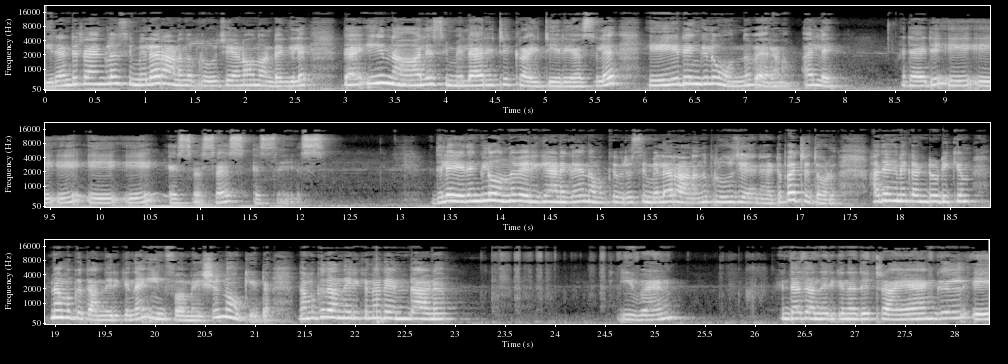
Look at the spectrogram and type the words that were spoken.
ഈ രണ്ട് ട്രയാങ്കിളും സിമിലർ ആണെന്ന് പ്രൂവ് ചെയ്യണമെന്നുണ്ടെങ്കിൽ ഈ നാല് സിമിലാരിറ്റി ക്രൈറ്റീരിയാസിൽ ഏതെങ്കിലും ഒന്ന് വരണം അല്ലേ? അതായത് A A A A A S S S S A S ഇതിൽ ഏതെങ്കിലും ഒന്ന് വരികയാണെങ്കിൽ നമുക്ക് ഇവർ സിമിലർ ആണെന്ന് പ്രൂവ് ചെയ്യാനായിട്ട് പറ്റത്തുള്ളൂ. അതെങ്ങനെ കണ്ടുപിടിക്കും? നമുക്ക് തന്നിരിക്കുന്ന ഇൻഫർമേഷൻ നോക്കിയിട്ട്. നമുക്ക് തന്നിരിക്കുന്നത് എന്താണ്? ഗിവൺ എന്താ തന്നിരിക്കുന്നത്? Triangle A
